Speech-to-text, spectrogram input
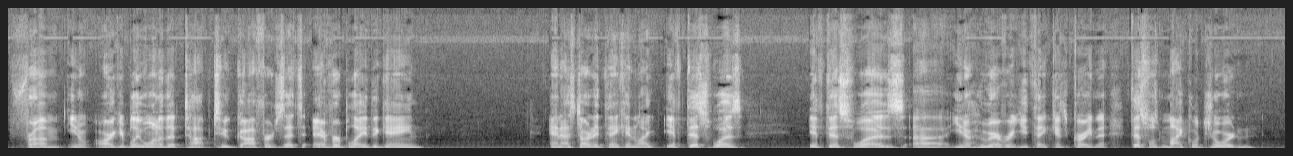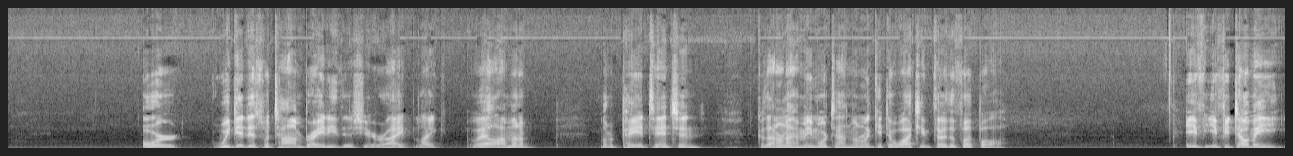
from you know arguably one of the top two golfers that's ever played the game. And I started thinking like if this was if this was uh, you know whoever you think is great, if this was Michael Jordan or we did this with Tom Brady this year, right? Like, well, I'm gonna I'm gonna pay attention because I don't know how many more times I'm gonna get to watch him throw the football. If if you told me,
